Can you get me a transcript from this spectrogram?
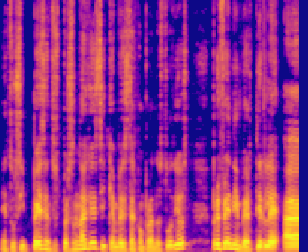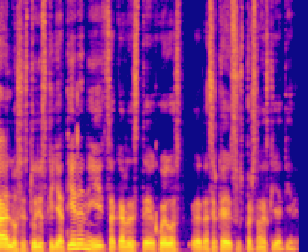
en sus IPs, en sus personajes y que en vez de estar comprando estudios, prefieren invertirle a los estudios que ya tienen y sacar este juegos eh, acerca de sus personajes que ya tienen.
